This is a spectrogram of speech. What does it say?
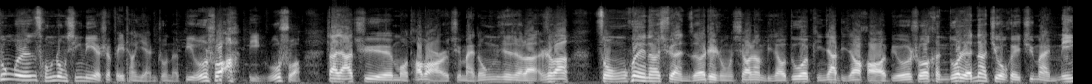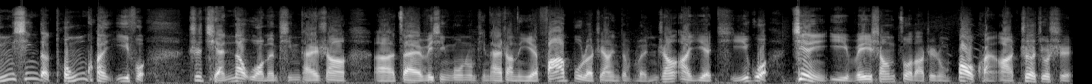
中国人从众心理也是非常严重的。比如说啊，比如说大家去某淘宝去买东西去了，是吧？总会呢选择这种销量比较多、评价比较好。比如说很多人呢就会去买明星的同款衣服。之前呢，我们平台上呃，在微信公众平台上呢也发布了这样的文章啊，也提过建议微商做到这种爆款啊，这就是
